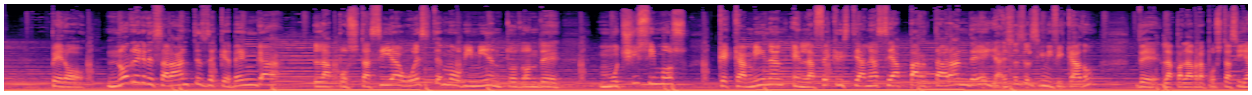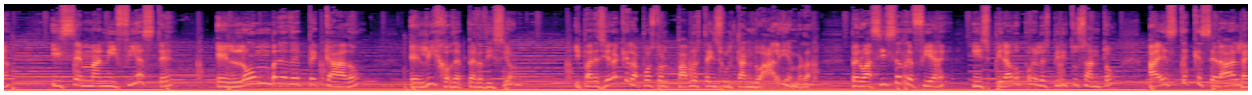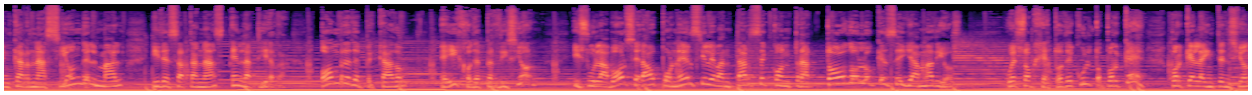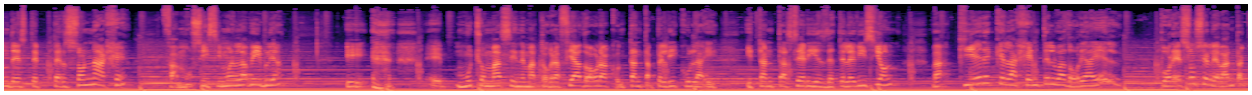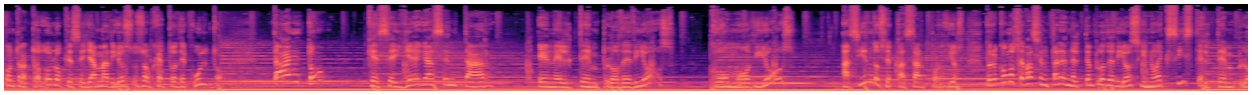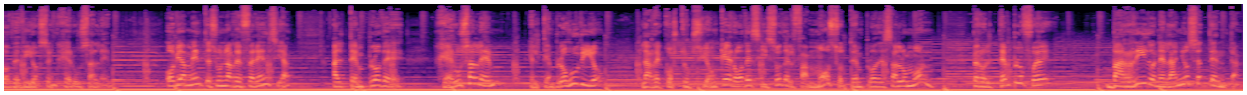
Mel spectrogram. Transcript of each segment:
pero no regresará antes de que venga la apostasía o este movimiento donde muchísimos que caminan en la fe cristiana se apartarán de ella. Ese es el significado de la palabra apostasía. Y se manifieste el hombre de pecado, el hijo de perdición. Y pareciera que el apóstol Pablo está insultando a alguien, ¿verdad? Pero así se refiere, inspirado por el Espíritu Santo, a este que será la encarnación del mal y de Satanás en la tierra, hombre de pecado e hijo de perdición. Y su labor será oponerse y levantarse contra todo lo que se llama Dios o es objeto de culto. ¿Por qué? Porque la intención de este personaje, famosísimo en la Biblia, y eh, mucho más cinematografiado ahora con tanta película y, tantas series de televisión, quiere que la gente lo adore a él. Por eso se levanta contra todo lo que se llama Dios, es objeto de culto. Tanto que se llega a sentar en el templo de Dios, como Dios haciéndose pasar por Dios. Pero ¿cómo se va a sentar en el templo de Dios si no existe el templo de Dios en Jerusalén? Obviamente es una referencia al templo de Jerusalén, el templo judío, la reconstrucción que Herodes hizo del famoso templo de Salomón. Pero el templo fue barrido en el año 70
